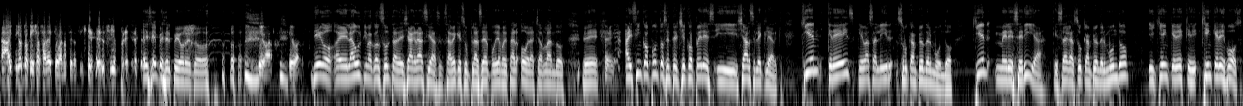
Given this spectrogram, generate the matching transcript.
hay pilotos que ya sabes que van a ser así. siempre. Él siempre es el peor de todos. qué va, qué va. Diego, eh, la última consulta de ya, gracias. Sabés que es un placer, podríamos estar horas charlando. Eh, hay cinco puntos entre Checo Pérez y Charles Leclerc. ¿Quién crees que va a salir subcampeón del mundo? ¿Quién merecería que salga subcampeón del mundo? ¿Y quién querés, que, quién querés vos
